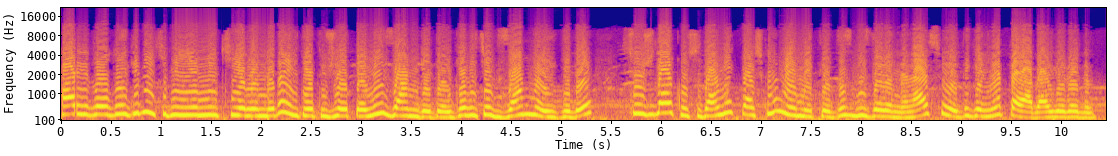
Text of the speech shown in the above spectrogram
Her yıl olduğu gibi 2022 yılında da ehliyet ücretlerine zam geliyor. Gelecek zamla ilgili Sürücüler Kursu Dernek Başkanı Mehmet Yıldız bizlere neler söyledi gelin hep beraber görelim.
